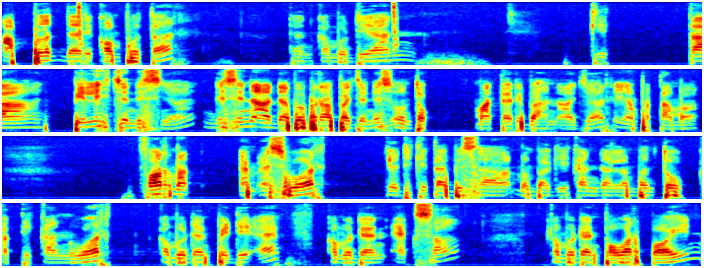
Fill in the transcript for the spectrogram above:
upload dari komputer, dan kemudian kita pilih jenisnya. Di sini ada beberapa jenis untuk materi bahan ajar. Yang pertama, format MS Word. Jadi kita bisa membagikan dalam bentuk ketikan Word, kemudian PDF, kemudian Excel, kemudian PowerPoint,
